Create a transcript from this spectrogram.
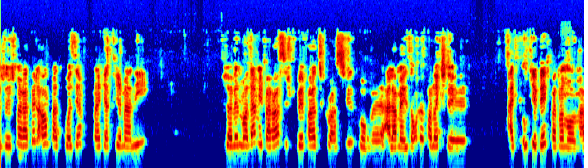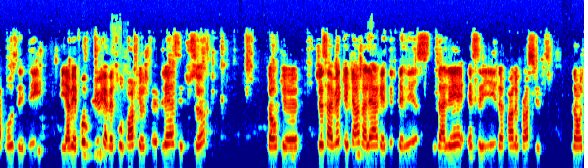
je, me rappelle, entre ma troisième et ma quatrième année, j'avais demandé à mes parents si je pouvais faire du CrossFit pour, euh, à la maison, pendant que j'étais au Québec, pendant ma, pause d'été. Il avait pas voulu, il avait trop peur que je me blesse et tout ça. Donc, euh, je savais que quand j'allais arrêter le tennis, j'allais essayer de faire le CrossFit. Donc,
